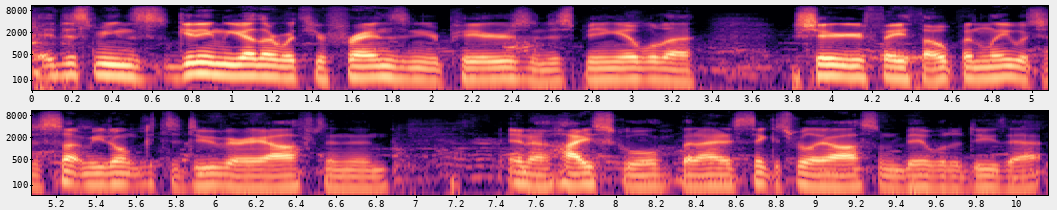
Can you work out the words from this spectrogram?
It just means getting together with your friends and your peers and just being able to share your faith openly, which is something you don't get to do very often in, in a high school. But I just think it's really awesome to be able to do that.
